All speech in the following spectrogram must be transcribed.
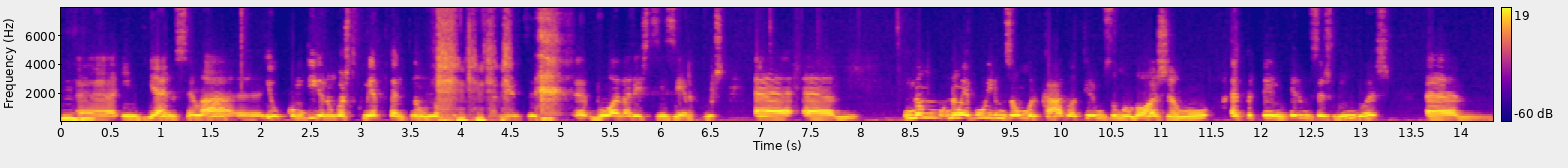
uhum. uh, indiano, sei lá. Uh, eu, como digo, eu não gosto de comer, portanto não, não sou uh, boa a dar estes exemplos. Um, não, não é bom irmos a um mercado ou termos uma loja ou aprendermos as línguas. Um,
